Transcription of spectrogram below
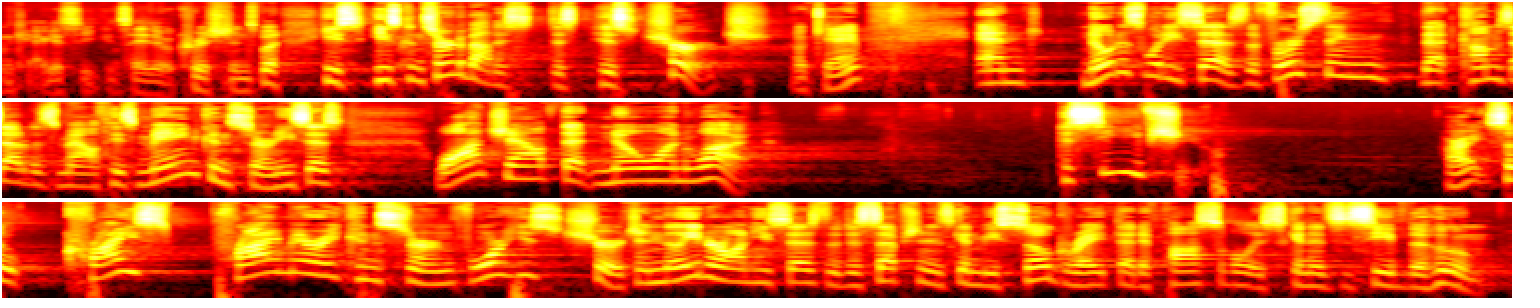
Okay, I guess you can say they were Christians, but he's, he's concerned about his, his church, okay? And notice what he says. The first thing that comes out of his mouth, his main concern, he says, Watch out that no one what? Deceives you. All right, so Christ's primary concern for his church, and later on he says the deception is going to be so great that if possible, it's going to deceive the whom?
